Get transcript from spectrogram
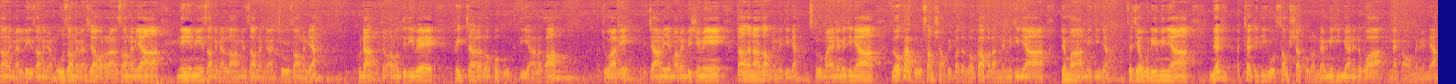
ဆောင်နေများလေဆောင်နေများမိုးဆောင်နေများဆရာဝရဆောင်နေများနေမင်းဆောင်နေများလာမင်းဆောင်နေများဂျိုဆောင်နေများခုနကျွန်တော်အလုံးတီတီပဲဖိတ်ကြရတော့ပုဂ္ဂိုလ်တီတီအား၎င်း အထူးအဖြင့်ကြားမရမမင်းပြရှင်မင်းတာသနာဆောင်နေမင်းကြီးများစလိုမိုင်းနေမင်းကြီးများလောကကိုစောင့်ရှောက်ပေးပါတော့လောကပါလာနေမင်းကြီးများမြမမင်းကြီးများစကြဝဠာမင်းများနက်အထက်တီတီကိုစောင့်ရှောက်ကုန်တော့နေမင်းကြီးများနဲ့တကွနက်ကောင်းနေမင်းများ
